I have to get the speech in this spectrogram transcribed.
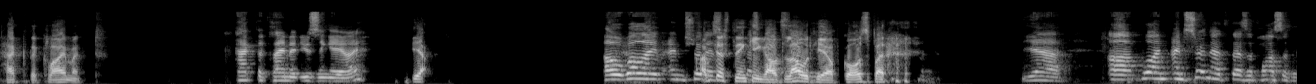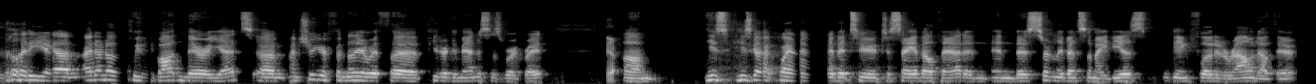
hack the climate hack the climate using AI? Yeah. Oh well, I, am sure. I'm just thinking out loud here, of course, but yeah. Uh, well, I'm, I'm certain that there's a possibility. Um, I don't know if we've gotten there yet. Um, I'm sure you're familiar with uh, Peter Diamandis's work, right? Yeah. Um, he's he's got quite a bit to to say about that, and and there's certainly been some ideas being floated around out there.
